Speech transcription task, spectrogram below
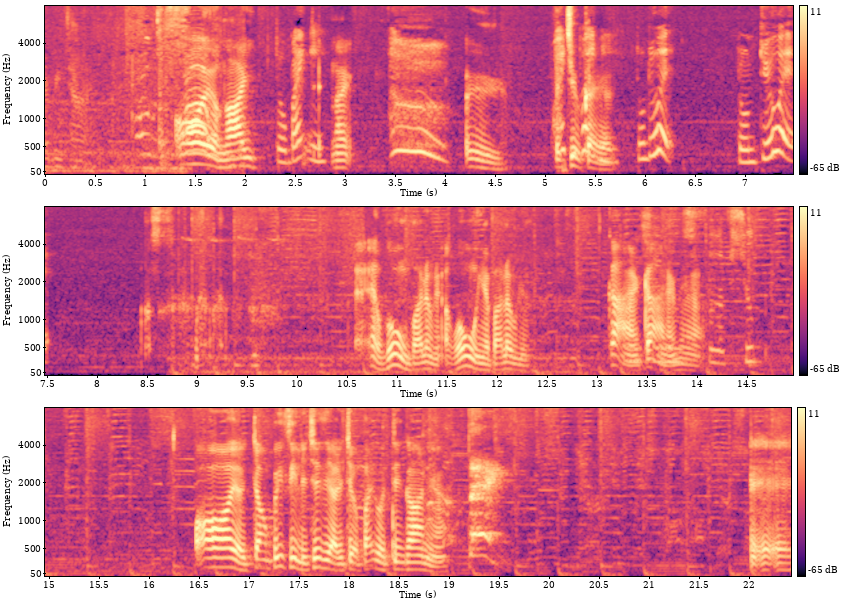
Every time. အော်ငါ Don't bite me. ငါအေး Why'd ကြ you ည့်ကြရ bite me? Don't do it. Don't do it. အဲဝုံဘာလုပ်နေအဝုံဝင်ရဘာလုပ်နေကန်ကန်နေမှာ Full of soup. အော်ရကြောင်ပိတ်စီလေးချစ်စရာလေးကြောက်ဘိုက်ကိုတင်ကားနေ အေးအေး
